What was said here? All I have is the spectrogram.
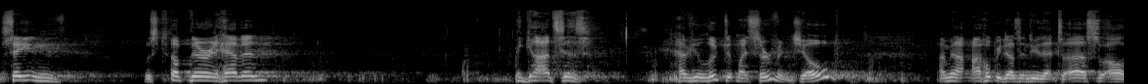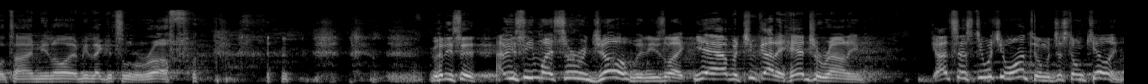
Satan was up there in heaven. And God says, Have you looked at my servant Job? I mean, I, hope he doesn't do that to us all the time, you know. I mean, that gets a little rough. but he said, Have you seen my servant Job? And he's like, Yeah, but you got a hedge around him. God says, Do what you want to him, but just don't kill him.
